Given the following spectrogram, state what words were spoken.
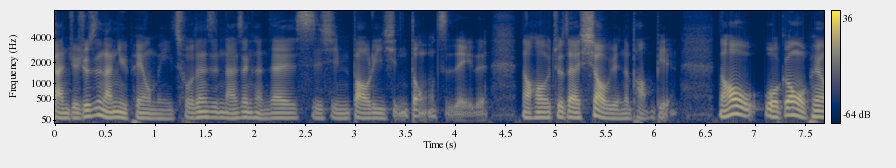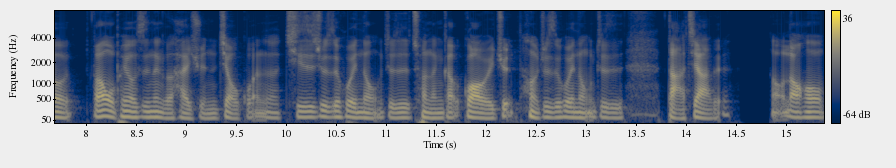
感觉就是男女朋友没错，但是男生可能在实行暴力行动之类的，然后就在校园的旁边，然后我跟我朋友，反正我朋友是那个海巡的教官，其实就是会弄，就是穿人挂挂围卷，然后就是会弄，就是打架的，哦，然后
